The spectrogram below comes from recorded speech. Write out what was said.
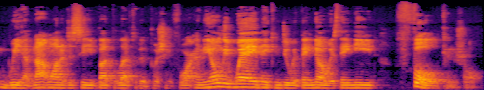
we have not wanted to see, but the left have been pushing for. And the only way they can do what they know is they need full control.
